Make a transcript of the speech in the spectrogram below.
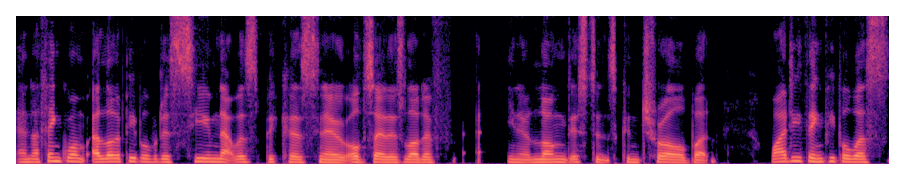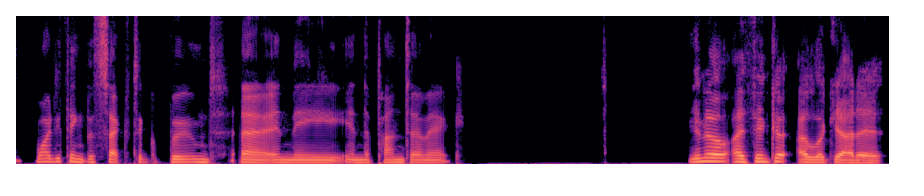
and I think one, a lot of people would assume that was because you know also there's a lot of you know long distance control. But why do you think people was? Why do you think the sector boomed uh, in the in the pandemic? You know, I think I look at it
